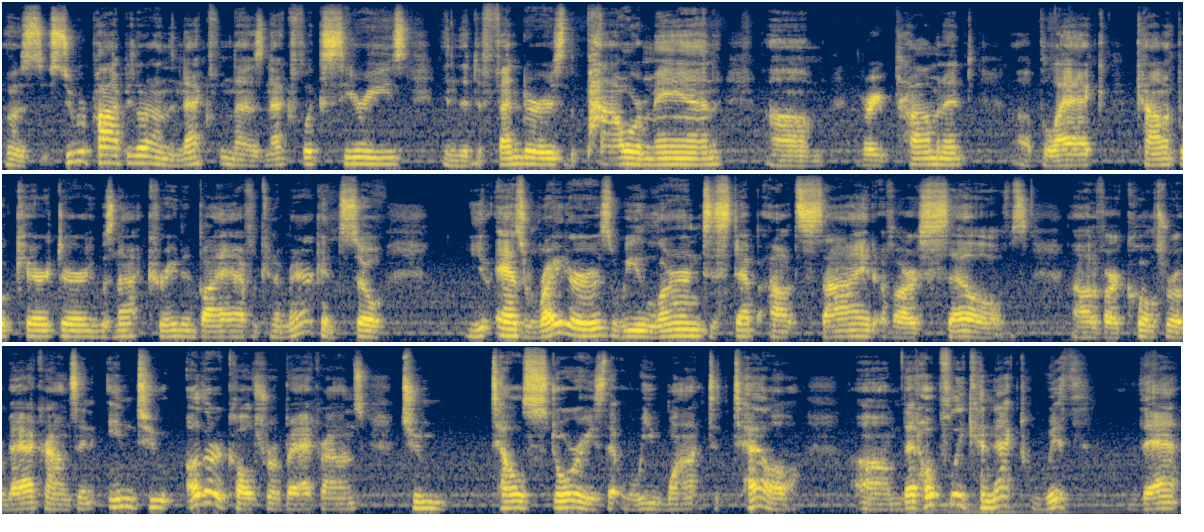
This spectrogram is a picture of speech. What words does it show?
who was super popular on the Netflix, series, in the Defenders, the Power Man, um, very prominent uh, black comic book character. He was not created by African Americans. So, you, as writers, we learn to step outside of ourselves, out of our cultural backgrounds, and into other cultural backgrounds to tell stories that we want to tell um, that hopefully connect with that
